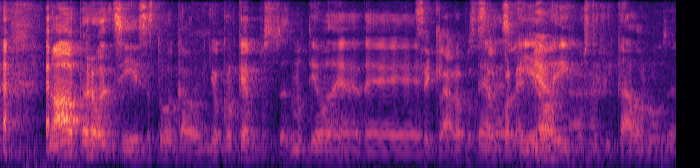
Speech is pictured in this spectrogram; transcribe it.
no, pero sí, se estuvo cabrón. Yo creo que pues es motivo de, de, Sí, claro, pues de es alcoholemia. y Ajá. justificado, ¿no? O sea,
